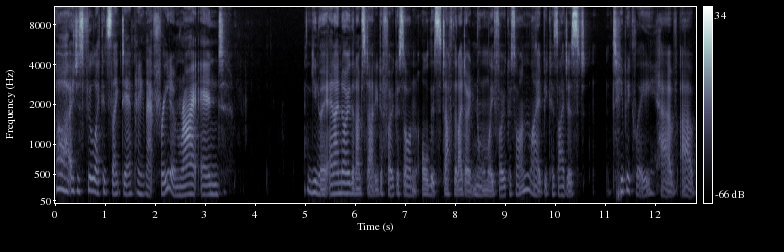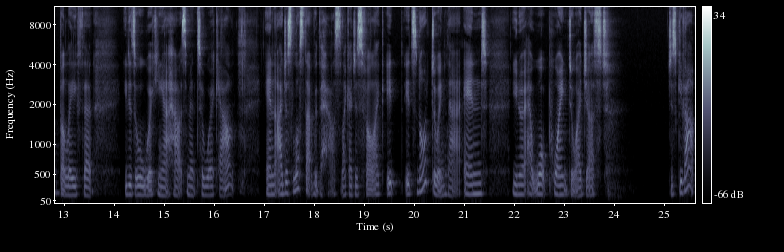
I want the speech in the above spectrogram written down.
oh, I just feel like it's like dampening that freedom, right? And you know, and I know that I'm starting to focus on all this stuff that I don't normally focus on, like because I just typically have a belief that it is all working out how it's meant to work out. And I just lost that with the house. Like I just felt like it it's not doing that. And, you know, at what point do I just just give up?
